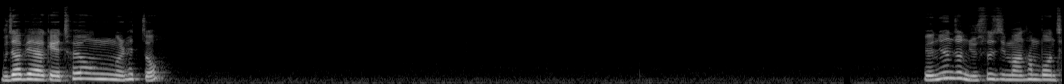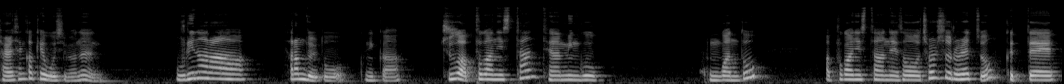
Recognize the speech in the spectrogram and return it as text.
무자비하게 처형을 했죠. 몇 년 전 뉴스지만 한번 잘 생각해 보시면은 우리나라 사람들도 그러니까 주 아프가니스탄 대한민국 공관도 아프가니스탄에서 철수를 했죠. 그때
